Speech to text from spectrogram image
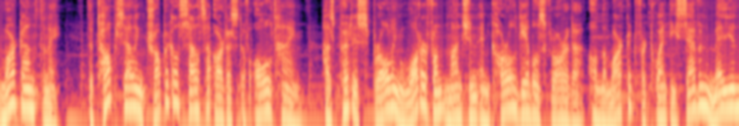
Marc Anthony, the top selling tropical salsa artist of all time, has put his sprawling waterfront mansion in Coral Gables, Florida on the market for $27 million.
